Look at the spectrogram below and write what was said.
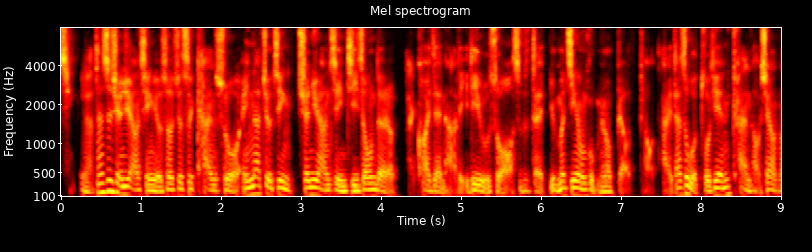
情。对啊，但是选举行情有时候就是看说，哎，那究竟选举行情集中的板块在哪里？例如说，是不是在有没有金融股没有表表态？但是我昨天看好像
